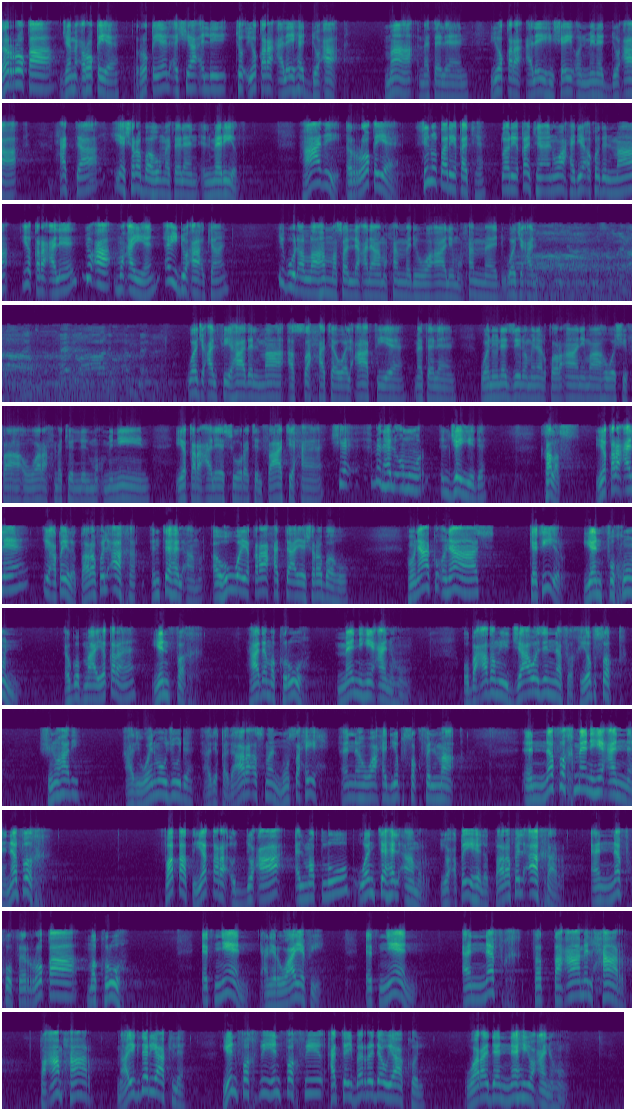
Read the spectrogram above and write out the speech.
الرقى جمع رقية. رقية الأشياء اللي يقرأ عليها الدعاء. ماء مثلا يقرأ عليه شيء من الدعاء حتى يشربه مثلا المريض. هذه الرقية شنو طريقتها؟ طريقتها أن واحد يأخذ الماء يقرأ عليه دعاء معين. أي دعاء كان؟ يقول اللهم صل على محمد وآل محمد واجعل واجعل في هذا الماء الصحة والعافية مثلا. وننزل من القرآن ما هو شفاء ورحمة للمؤمنين. يقرأ عليه سورة الفاتحة. شيء من هالأمور الجيدة. خلص يقرأ عليه يعطيه للطرف الآخر. انتهى الأمر. أو هو يقرأ حتى يشربه. هناك أناس كثير ينفخون. عقب ما يقرأ ينفخ. هذا مكروه منهي عنه. وبعضهم يتجاوز النفخ يبصق. شنو هذه؟ هذه وين موجودة؟ هذه قذارة أصلا مو صحيح أنه واحد يبصق في الماء. النفخ منهي عنه نفخ. فقط يقرأ الدعاء المطلوب وانتهى الأمر يعطيه للطرف الآخر. النفخ في الرقى مكروه. اثنين يعني رواية فيه. اثنين النفخ في الطعام الحار. طعام حار ما يقدر ياكله. ينفخ فيه ينفخ فيه حتى يبرده وياكل. ورد النهي عنه.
